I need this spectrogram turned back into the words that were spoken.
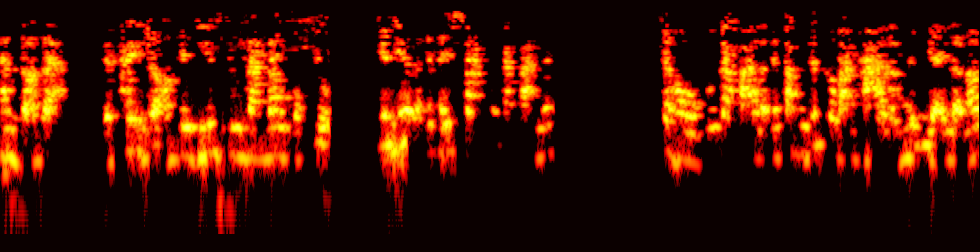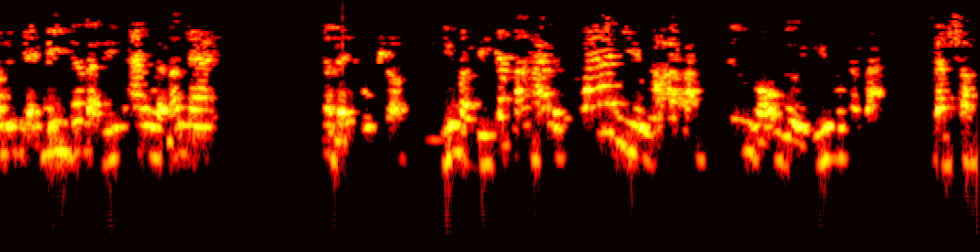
thanh rõ ràng, để thấy rõ cái gì chúng ta đang phục vụ. Cái vía là cái thể xác của các bạn đấy cái hồn của các bạn là cái tâm thức của bạn, hạ là đứng dậy là nó đứng dậy, đi nó là đi ăn là nó nhai. Nó lệ thuộc rồi. Nhưng mà vì các bạn hạ được quá nhiều của các bạn thương ngộ người yêu của các bạn đang sống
